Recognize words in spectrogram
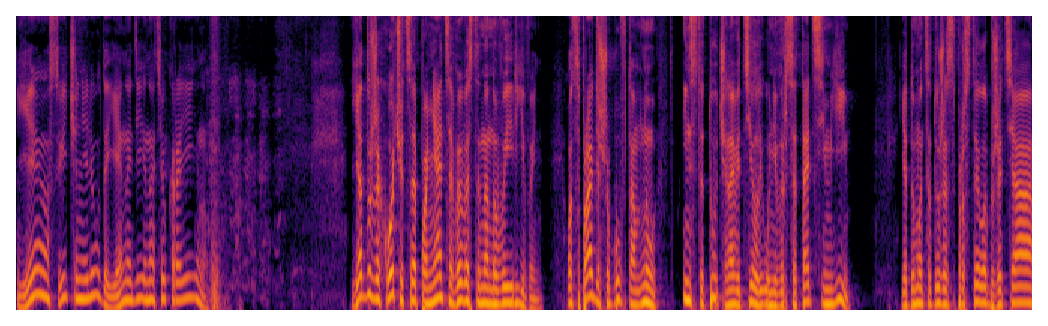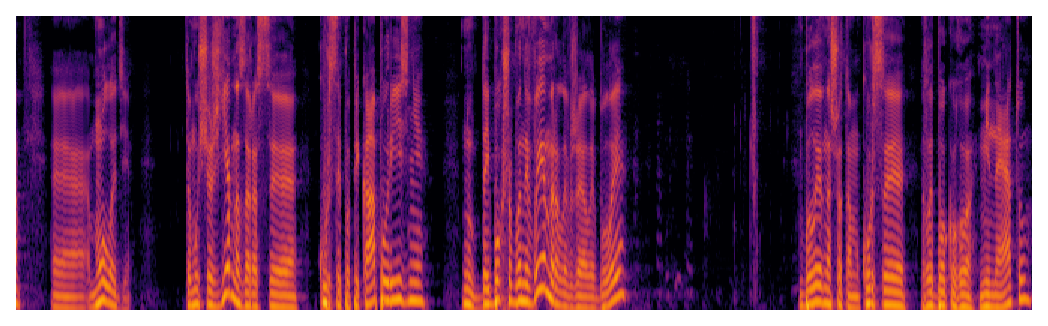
є освічені люди, є надія на цю країну. Я дуже хочу це поняття вивести на новий рівень. От справді, щоб був там ну, інститут чи навіть цілий університет сім'ї. Я думаю, це дуже спростило б життя е, молоді. Тому що ж є в нас зараз е, курси по пікапу різні. Ну, дай Бог, щоб вони вимерли вже, але були. Були в нас що там, курси глибокого мінету.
